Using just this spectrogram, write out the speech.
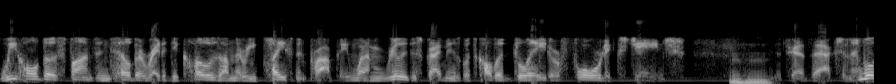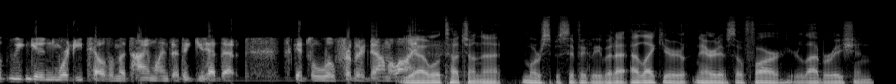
we hold those funds until they're ready to close on the replacement property. And what I'm really describing is what's called a delayed or forward exchange mm-hmm. the transaction. And we'll, we can get into more details on the timelines. I think you had that scheduled a little further down the line. Yeah, we'll touch on that more specifically. But I, I like your narrative so far, your elaboration.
